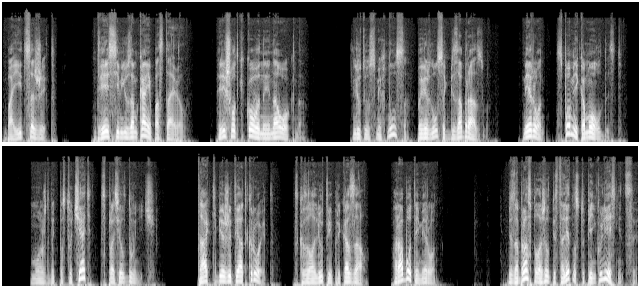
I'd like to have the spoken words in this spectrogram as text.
Боится жид. Дверь с семью замками поставил. Решетки кованые на окна. Лютый усмехнулся, повернулся к безобразу. Мирон, вспомни-ка молодость. Может быть, постучать? Спросил Дунич. Так тебе жит и откроет, сказал Лютый и приказал. Работай, Мирон. Безобраз положил пистолет на ступеньку лестницы.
